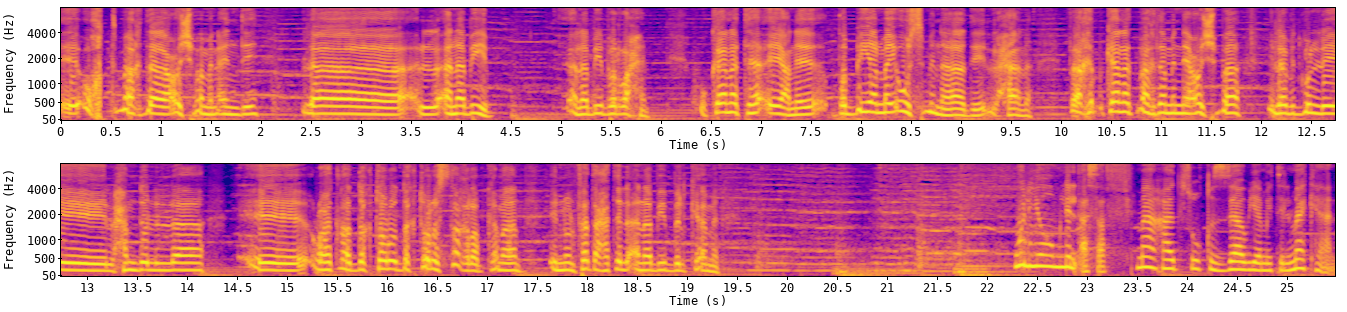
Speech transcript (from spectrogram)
أخت ماخذة عشبة من عندي للأنابيب أنابيب الرحم. وكانت يعني طبيا ميؤوس من هذه الحالة. فكانت ماخذة مني عشبة إلى بتقول لي الحمد لله إيه رحت للدكتور والدكتور استغرب كمان إنه انفتحت الأنابيب بالكامل. واليوم للأسف ما عاد سوق الزاوية مثل ما كان.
